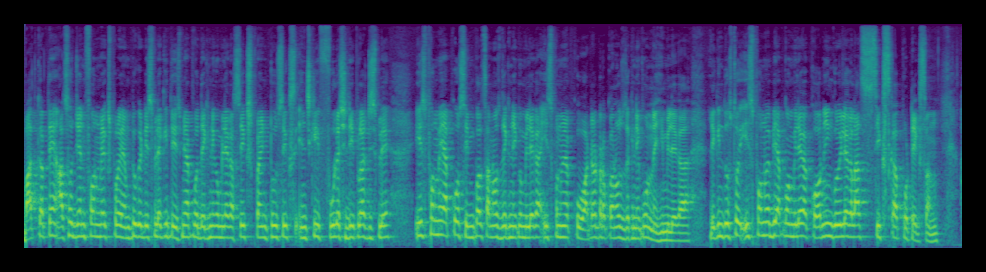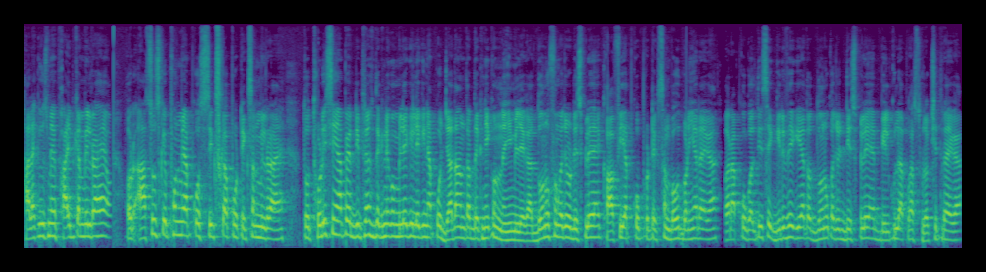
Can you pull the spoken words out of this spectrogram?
बात करते हैं Asus Zenfone Max Pro M के डिस्प्ले की। तो इसमें आपको देखने को मिलेगा सिक्स इंच की फुल एचडी प्लस डिस्प्ले इस फ़ोन में आपको सिंपल सा नोच देखने को मिलेगा। इस फ़ोन में आपको वाटर ड्रॉप का नोच देखने को नहीं मिलेगा। लेकिन दोस्तों, इस फ़ोन में भी आपको मिलेगा कॉर्निंग गोरिल्ला ग्लास सिक्स का प्रोटेक्शन हालाँकि उसमें फाइव का मिल रहा है और आसूस के फ़ोन में आपको सिक्स का प्रोटेक्शन मिल रहा है। तो थोड़ी सी यहाँ पे डिफरेंस देखने को मिलेगी, लेकिन आपको ज़्यादा अंतर देखने को नहीं मिलेगा। दोनों फ़ोन का जो डिस्प्ले है, काफ़ी आपको प्रोटेक्शन बहुत बढ़िया रहेगा। अगर आपको गलती से गिर भी गया तो दोनों का जो डिस्प्ले है बिल्कुल आपका सुरक्षित रहेगा।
